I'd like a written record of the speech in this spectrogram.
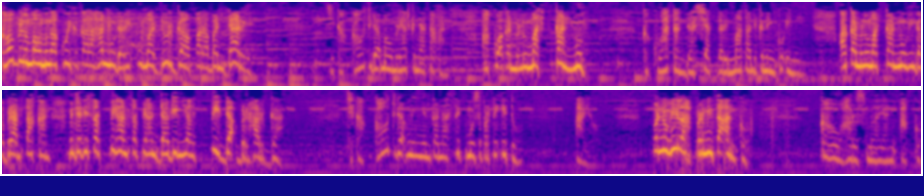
Kau belum mau mengakui kekalahanmu dari Uma Durga para bandari. Jika kau tidak mau melihat kenyataan, aku akan melumatkanmu. Kekuatan dahsyat dari mata di keningku ini akan melumatkanmu hingga berantakan menjadi serpihan-serpihan daging yang tidak berharga. Jika kau tidak menginginkan nasibmu seperti itu, ayo, penuhilah permintaanku. Kau harus melayani aku.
